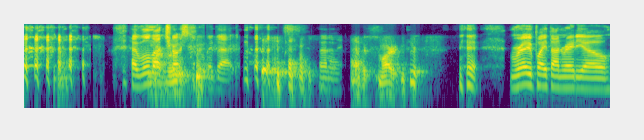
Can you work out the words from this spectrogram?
not. I will not Smart trust move. you with that. Uh, that was smart. Morelia Python Radio.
